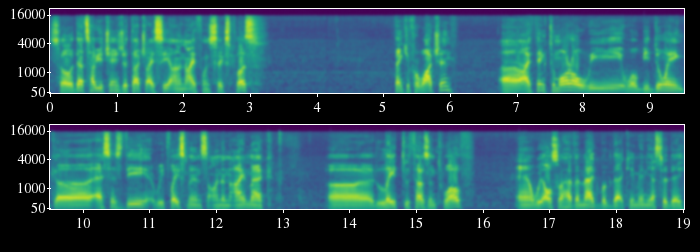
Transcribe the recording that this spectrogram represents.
So that's how you change the touch IC on an iPhone 6 Plus. Thank you for watching. Uh, I think tomorrow we will be doing uh, SSD replacements on an iMac uh, late 2012 and we also have a MacBook that came in yesterday.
